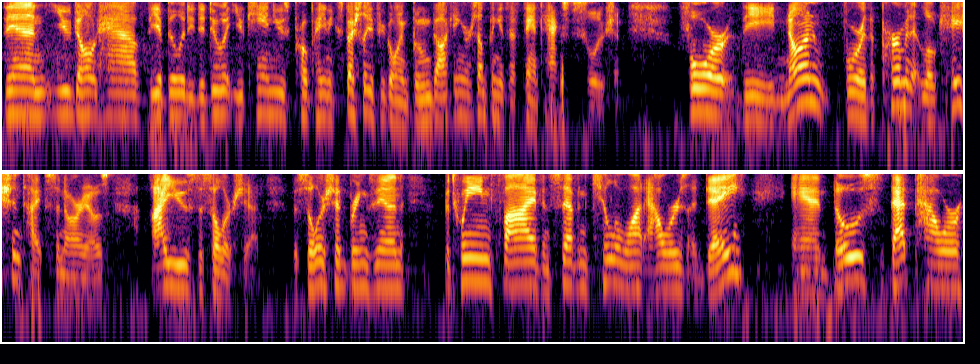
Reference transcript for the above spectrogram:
then you don't have the ability to do it. You can use propane, especially if you're going boondocking or something. It's a fantastic solution. For the non, for the permanent location type scenarios, I use the solar shed. The solar shed brings in between five and seven kilowatt hours a day. And those, that power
